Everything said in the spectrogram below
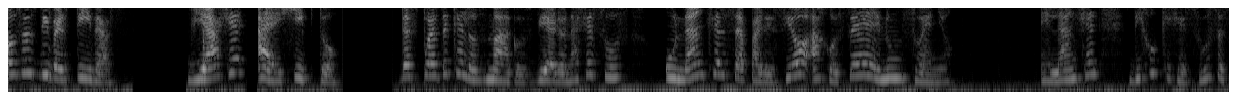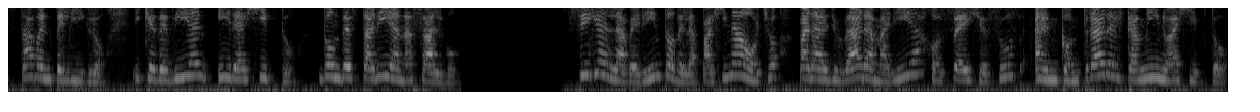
Cosas divertidas. Viaje a Egipto. Después de que los magos vieron a Jesús, un ángel se apareció a José en un sueño. El ángel dijo que Jesús estaba en peligro y que debían ir a Egipto, donde estarían a salvo. Sigue el laberinto de la página 8 para ayudar a María, José y Jesús a encontrar el camino a Egipto.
